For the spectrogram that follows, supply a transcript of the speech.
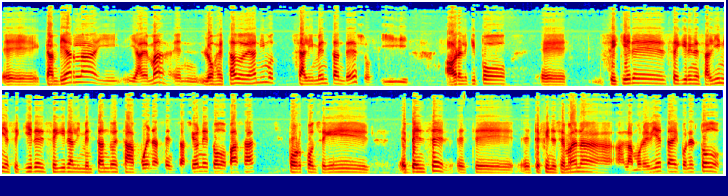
eh, cambiarla y, y además en los estados de ánimo se alimentan de eso y ahora el equipo eh, si quiere seguir en esa línea, si quiere seguir alimentando estas buenas sensaciones, todo pasa por conseguir eh, vencer este este fin de semana a la Morevieta y poner todo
